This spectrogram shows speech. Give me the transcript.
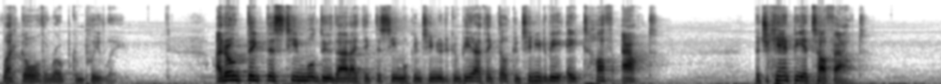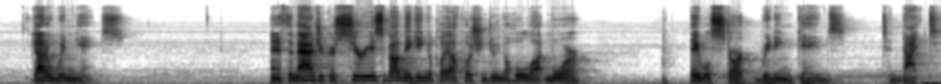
let go of the rope completely. I don't think this team will do that. I think this team will continue to compete. I think they'll continue to be a tough out. But you can't be a tough out. You got to win games. And if the Magic are serious about making a playoff push and doing a whole lot more, they will start winning games tonight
